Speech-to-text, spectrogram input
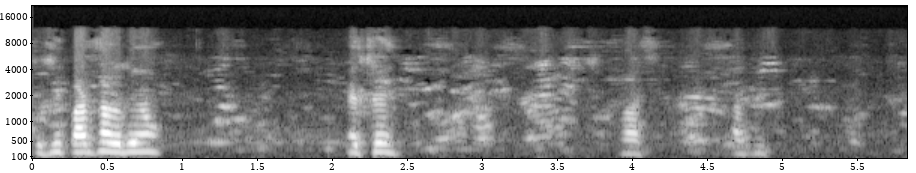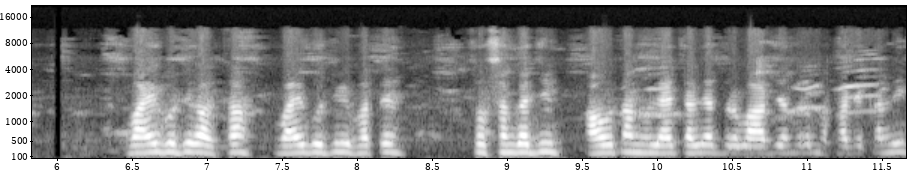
ਤੁਸੀਂ ਪੜ ਸਕਦੇ ਹੋ? ਇੱਥੇ। ਵਾਹਿਗੁਰੂ ਜੀ ਕਾ ਖਾਲਸਾ, ਵਾਹਿਗੁਰੂ ਜੀ ਕੀ ਫਤਿਹ। ਸੋ ਸੰਗਤ ਜੀ, ਆਓ ਤੁਹਾਨੂੰ ਲੈ ਚੱਲਦੇ ਦਰਬਾਰ ਦੇ ਅੰਦਰ ਮੱਥਾ ਟੇਕਣ ਲਈ।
